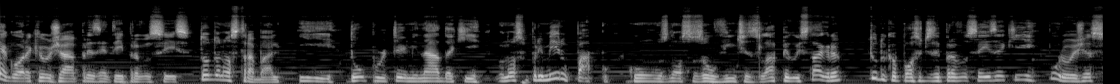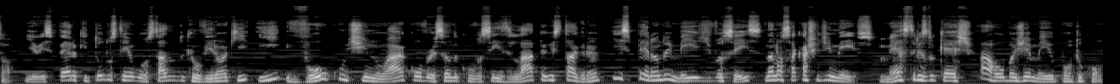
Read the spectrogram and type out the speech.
E agora que eu já apresentei para vocês todo o nosso trabalho e dou por terminado aqui o nosso primeiro papo com os nossos ouvintes lá pelo Instagram, tudo que eu posso dizer para vocês é que por hoje é só. E eu espero que todos tenham gostado do que ouviram aqui e vou continuar conversando com vocês lá pelo Instagram e esperando o e-mail de vocês na nossa caixa de e-mails, mestresdocast@gmail.com.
